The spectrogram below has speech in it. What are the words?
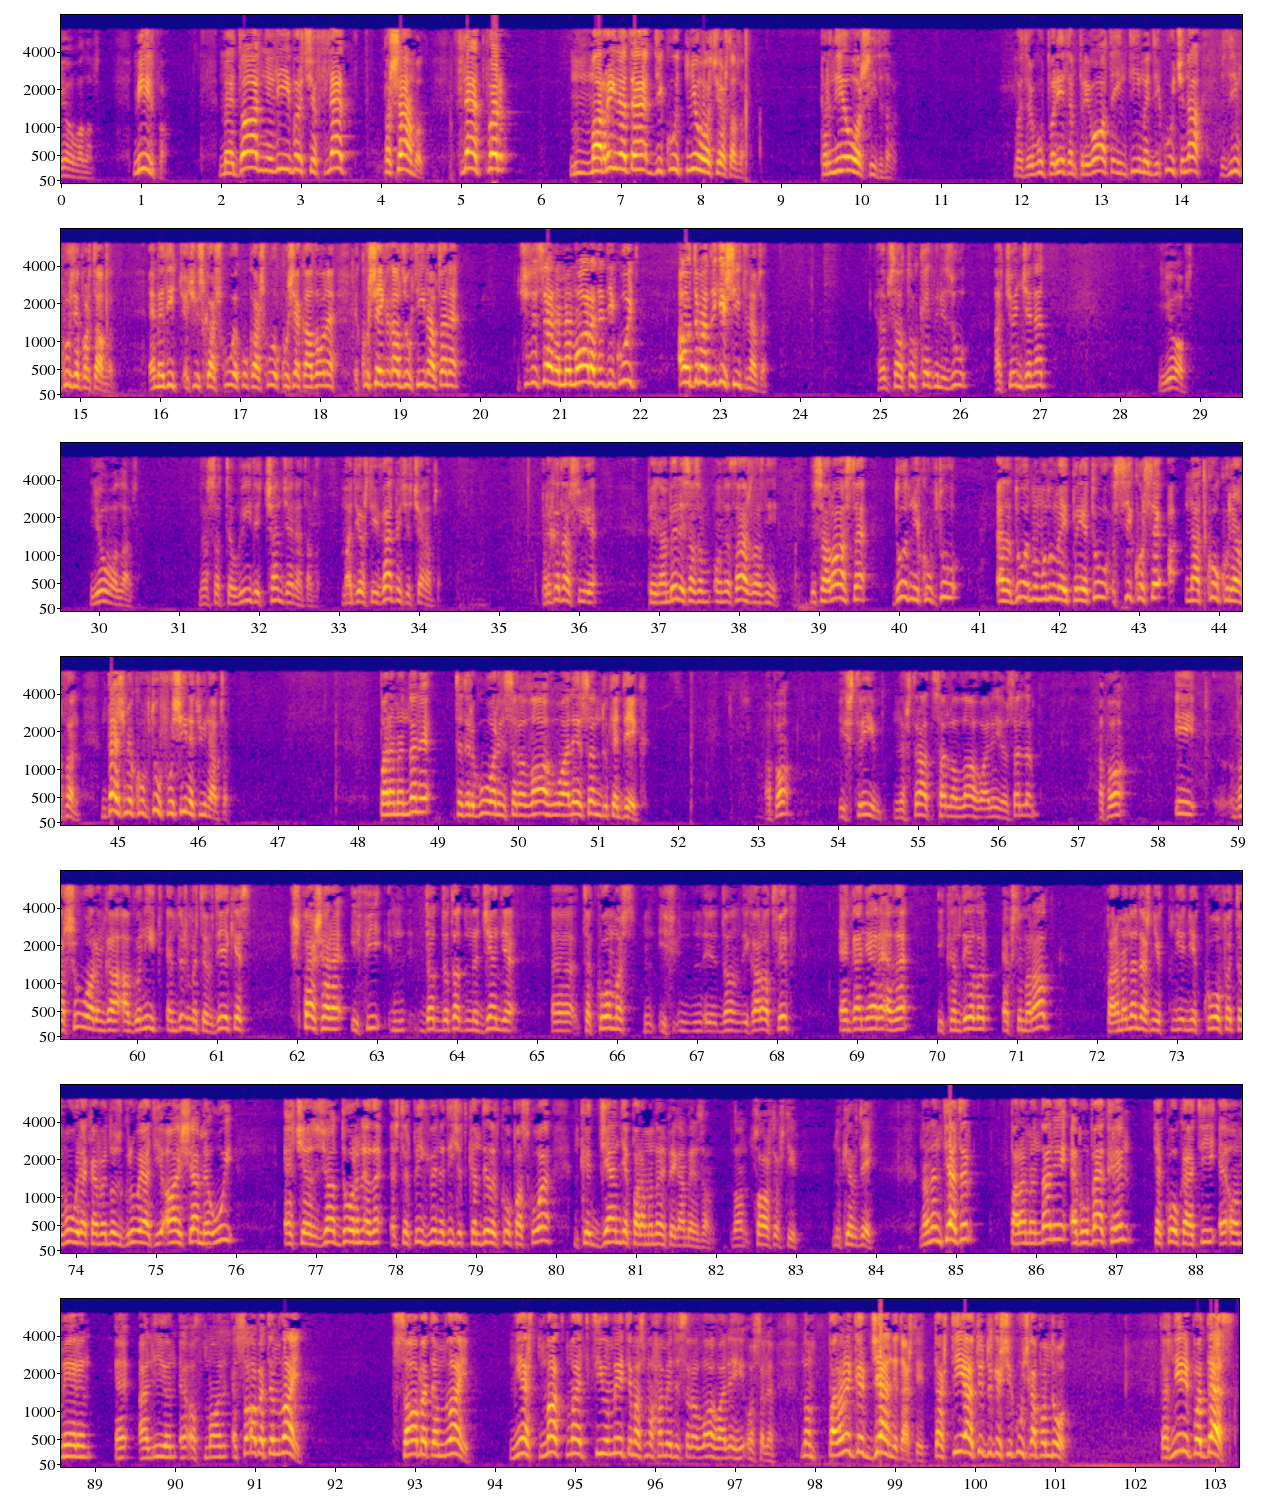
Jo, vëlla. Mirëpo me dalë një libër që flet, për shambull, flet për marrinat e dikujt një orë që është ato. Për një orë shitet ato. Me tregu për jetën private, intime, dikujt që na s'dim kush e për ato. E me ditë qysh ka shku, e ku ka shku, e kush e ka dhonë, e kush e ka kallzu ktyna, apo. Qësi sene, me marret e dikujt, automatikisht shiten ato. Edhe pse ato këtë me nizu, a çon në xhenet? Jo, a kupton. Jo, vallahi. Nëse teuhidi çon në xhenet, a kupton. Madje është i vetmi që çon, a kupton. Për këtë arsye, pejgamberi sa sëmë unë thash vllazni, disa raste duhet me i kuptu edhe duhet me u mundu me i përjetu sikurse në atë kohë kur janë thënë. N'dash me kuptu fuqinë e tyne, a kupton. Paramendone të dërguarin sallallahu a.s. duke dek. apo i shtrim në shtrat sallallahu alaihi wasallam apo i vërshuar nga agonitë e ndryshme të vdekjes shpeshherë i fi do thotë në gjendje të komës i do i ka ra t'fikt e nganjëherë edhe i këndellur e kështu me radhë Paramendoni tash një një, një kofe të vogël e ka vendos gruaja e tij Aisha me ujë e që zgjat dorën edhe e stërpik veten e tij që të këndellet kohë pas kohë, në këtë gjendje paramendoni pejgamberin a kupton sa është vështirë. Duke vdek. Në anën tjetër, paramendoni Ebu Bekrin te koka e tij e Omerin e Aliun e Othmanin e sahabët e mëdhaj. Sahabët e mdhaj, njerëzit ma t'mdhaj të këtij umeti mas Muhamedit sallallahu alaihi wasallam. Paramendoni këtë gjendje tash ti, tash ti aty duke shikuar çka po ndodh. Tash njeri po des.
